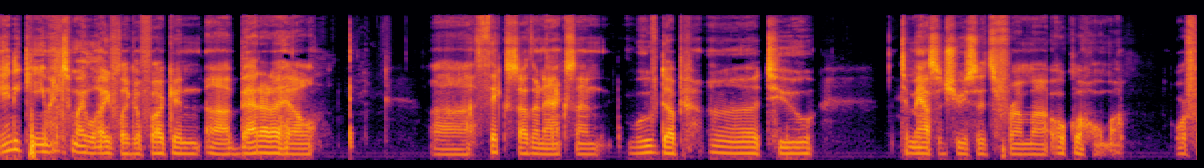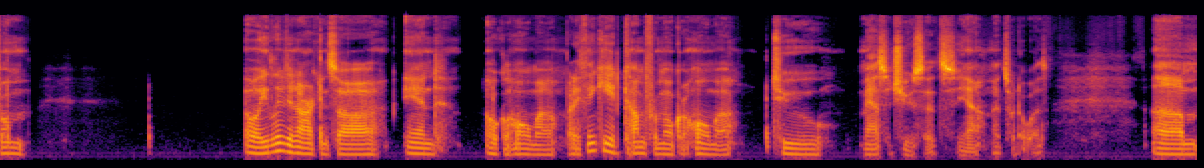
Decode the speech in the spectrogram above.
Andy came into my life like a fucking uh, bat out of hell. Uh, thick Southern accent, moved up uh, to to Massachusetts from uh, Oklahoma, or from oh, he lived in Arkansas and Oklahoma, but I think he had come from Oklahoma to Massachusetts. Yeah, that's what it was. Um,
